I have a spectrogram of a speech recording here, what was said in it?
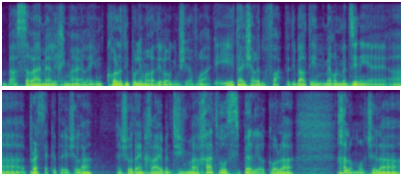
בעשרה ימי הלחימה האלה, עם כל הטיפולים הרדיולוגיים שהיא עברה. היא הייתה אישה רדופה, ודיברתי עם מרון מדזיני, הפרס סקרטרי שלה, שהוא עדיין חי, בן 91, והוא סיפר לי על כל החלומות שלה,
